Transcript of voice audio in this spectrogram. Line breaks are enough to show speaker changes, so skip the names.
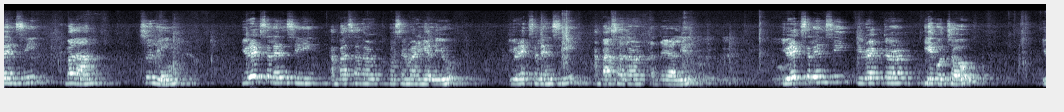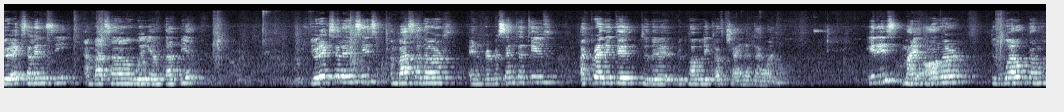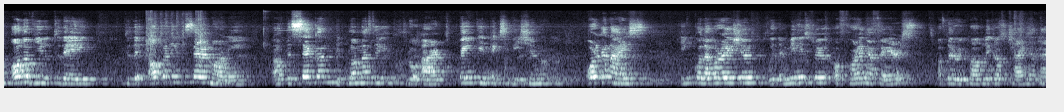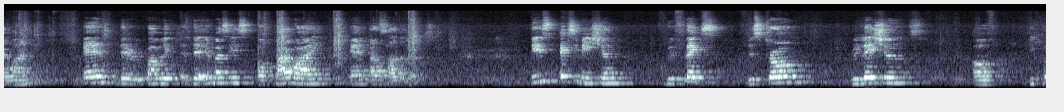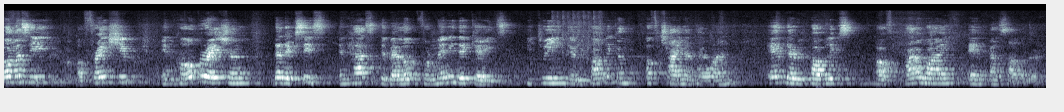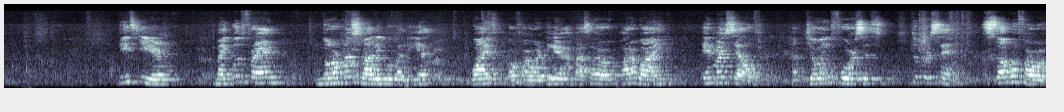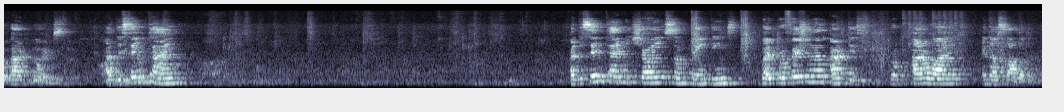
Excellency, Madame Zhu Ling, Your Excellency, Ambassador Jose Maria Liu, Your Excellency, Ambassador Andrea Liu, Your Excellency, Director Diego Chow, Your Excellency, Ambassador William Tapia, Your Excellencies, Ambassadors, and representatives accredited to the Republic of China, Taiwan. It is my honor to welcome all of you today to the opening ceremony of the second Diplomacy Through Art painting exhibition organized in collaboration with the Ministry of Foreign Affairs of the Republic of China, Taiwan, and the Republic, the embassies of Paraguay and El Salvador. This exhibition reflects the strong relations of diplomacy, of friendship and cooperation that exists and has developed for many decades between the Republic of China, Taiwan, and the republics of Paraguay and El Salvador. This year, my good friend Norma Suárez Bobadilla, wife of our dear ambassador of Paraguay, and myself have joined forces to present some of our artworks. At the same time, at the same time showing some paintings by professional artists from Paraguay and El Salvador.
